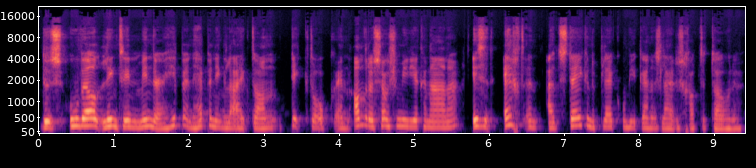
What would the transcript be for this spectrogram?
Dus hoewel LinkedIn minder hip en happening lijkt dan TikTok en andere social media kanalen, is het echt een uitstekende plek om je kennisleiderschap te tonen.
